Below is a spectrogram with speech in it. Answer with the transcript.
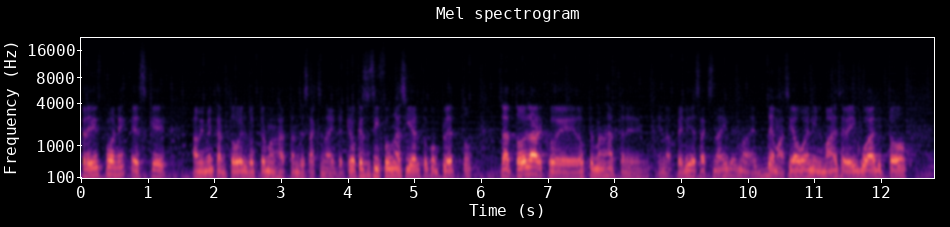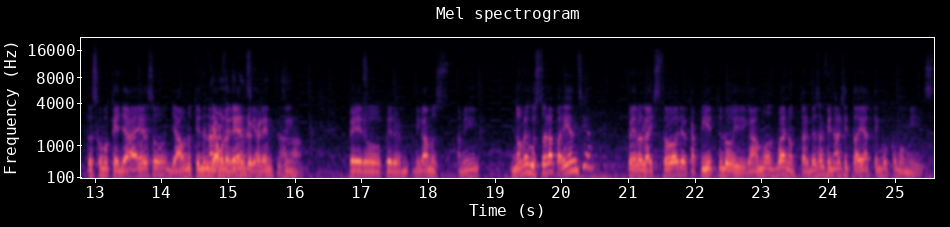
predispone es que a mí me encantó el Doctor Manhattan de Zack Snyder. Creo que eso sí fue un acierto completo. O sea, todo el arco de Doctor Manhattan en, en la peli de Zack Snyder es demasiado bueno y el mae se ve igual y todo. Entonces como que ya eso, ya uno tiene una Ya uno tiene un referente, sí. Pero, pero digamos, a mí no me gustó la apariencia, pero la historia, el capítulo y digamos, bueno, tal vez al final sí todavía tengo como mis,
